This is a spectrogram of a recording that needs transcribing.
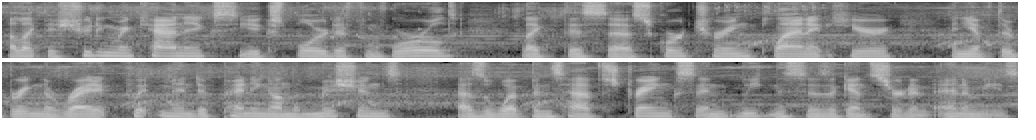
I like the shooting mechanics, you explore different worlds, like this uh, scorching planet here, and you have to bring the right equipment depending on the missions, as the weapons have strengths and weaknesses against certain enemies.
